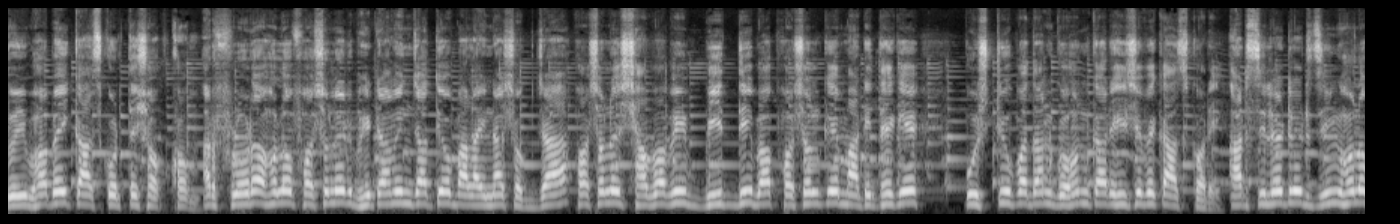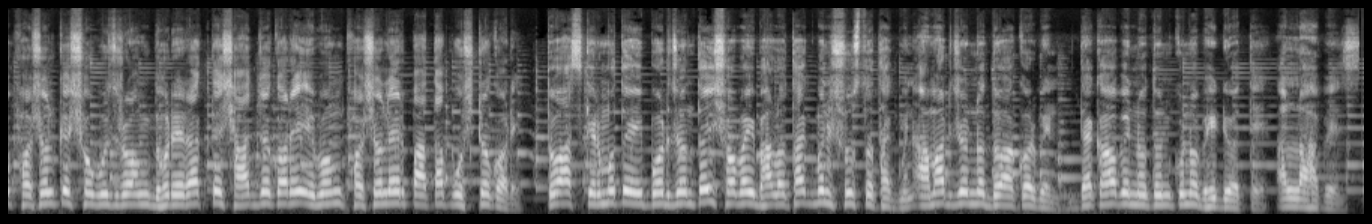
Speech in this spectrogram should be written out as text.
দুইভাবেই কাজ করতে সক্ষম। আর ফ্লোরা হলো ফসলের ভিটামিন জাতীয় বালাইনাশক, যা ফসলের স্বাভাবিক বৃদ্ধি বা ফসলকে মাটি থেকে পুষ্টি উপাদান গ্রহণকারী হিসেবে কাজ করে। আর সিলেটের জিঙ্ক হলো ফসলকে সবুজ রং ধরে রাখতে সাহায্য করে এবং ফসলের পাতা পুষ্ট করে। তো আজকের মতো এই পর্যন্তই। সবাই ভালো থাকবেন, সুস্থ থাকবেন। আমার জন্য দোয়া করবেন। দেখা হবে নতুন কোনো ভিডিওতে। আল্লাহ হাফেজ।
